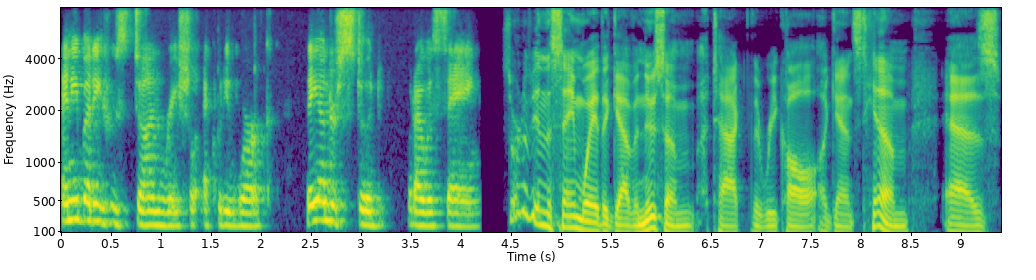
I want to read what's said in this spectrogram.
Anybody who's done racial equity work, they understood what I was saying sort of in the same way that Gavin Newsom attacked the recall against him as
